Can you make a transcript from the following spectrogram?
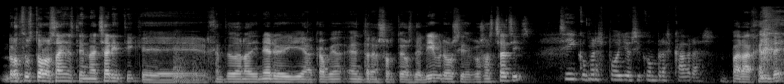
Rothfuss todos los años tiene una charity que gente dona dinero y a cambio entra en sorteos de libros y de cosas chachis Sí, compras pollos y compras cabras. para gente,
